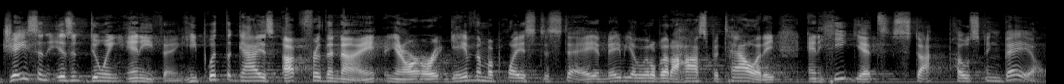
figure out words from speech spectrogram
Jason isn't doing anything. He put the guys up for the night, you know, or gave them a place to stay and maybe a little bit of hospitality, and he gets stuck posting bail.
